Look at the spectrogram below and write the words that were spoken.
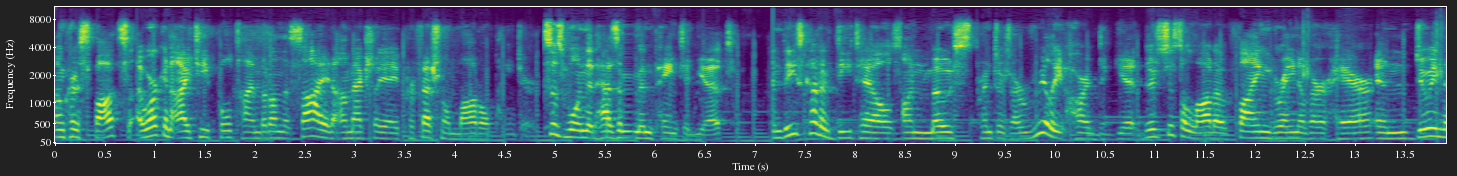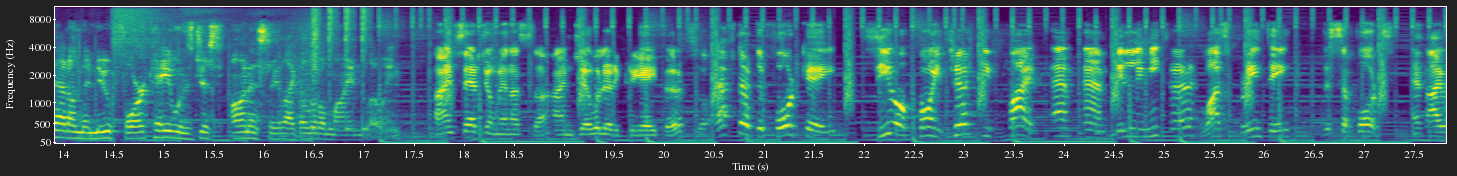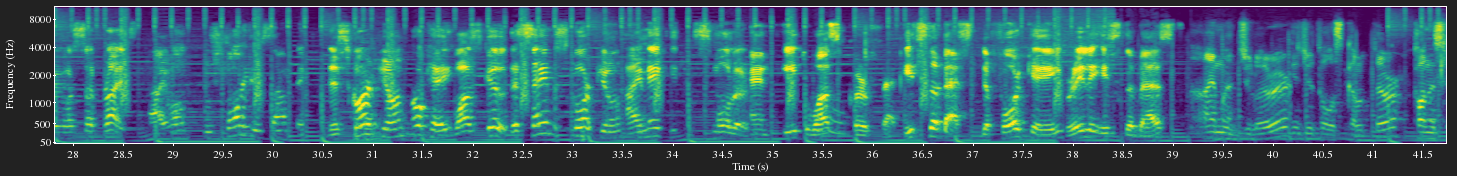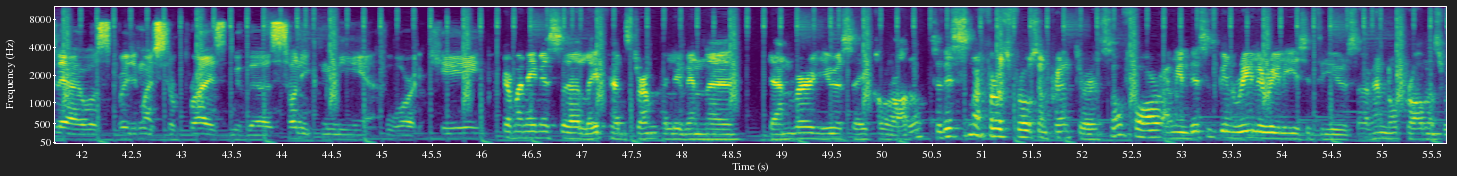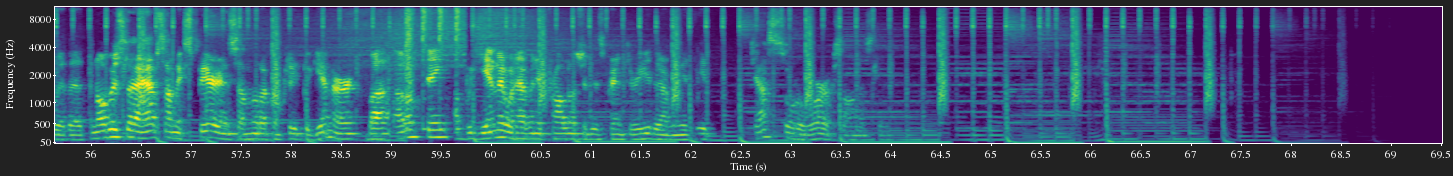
I'm Chris Spots. I work in IT full time, but on the side, I'm actually a professional model painter. This is one that hasn't been painted yet. And these kind of details on most printers are really hard to get. There's just a lot of fine grain of her hair, and doing that on the new 4K was just honestly like a little mind blowing. I'm Sergio Menassa. I'm jewelry creator. So after the 4K, 0.35 mm millimeter was printing the supports and I was surprised. I want to show you something. The Scorpion, okay, was good. The same Scorpion, I made it smaller and it was perfect. It's the best. The 4K really is the best. I'm a jeweler, digital sculptor. Honestly, I was pretty much surprised with the Sonic Mini 4K. Here, my name is uh, Leif Hedström. I live in uh, Denver, USA, Colorado. So this is my first Phrozen printer. So far, I mean, this has been really, really easy to use. I've had no problems with it. And obviously I have some experience. I'm not a complete beginner, but I don't think a beginner would have any problems with this printer either. I mean, it, it just sort of works, honestly.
